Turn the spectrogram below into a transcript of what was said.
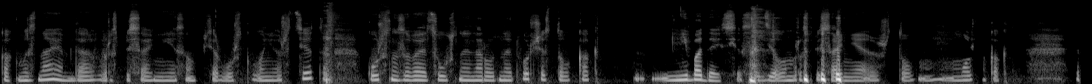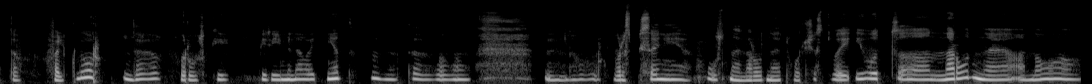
как мы знаем, да, в расписании Санкт-Петербургского университета курс называется «Устное народное творчество», как не бодайся с отделом расписания, что можно как-то это фольклор, да, русский переименовать нет. Это в расписании устное народное творчество. И вот э, народное, оно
